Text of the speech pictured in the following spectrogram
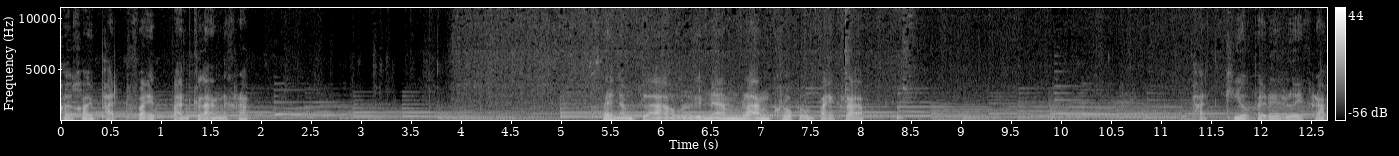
ค่อยๆผัดไฟปานกลางนะครับ ใส่น้ำเปล่าหรือน้ำล้างครกลงไปครับ ผัดเคี่ยวไปเรื่อย ๆ ครับ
